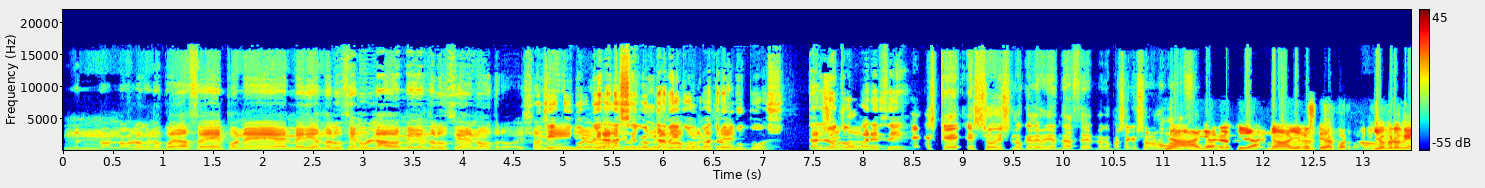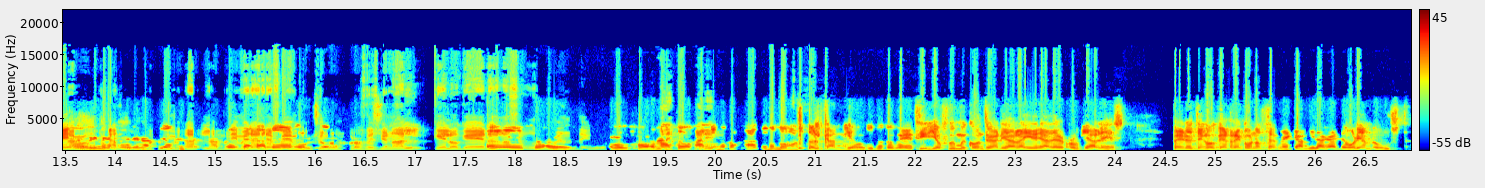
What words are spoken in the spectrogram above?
no, no, lo que no puede hacer es poner media Andalucía en un lado y media Andalucía en otro. Eso a Oye, mí, y yo- volver a la segunda no lo con cuatro hacer. grupos. ¿Tan no. parece? Es que eso es lo que deberían de hacer. Lo que pasa es que eso no lo van a No, hacer. yo no estoy, de- no, yo no estoy de acuerdo. No, yo creo que en primera La primera, la primera categoría- mucho más profesional que lo que era la Eso segunda es. antigua. El formato, Vale, A, mí no, a mí no me gustó el cambio, y lo tengo que decir, yo fui muy contrario a la idea de Rubiales, pero tengo que reconocerle que a mí la categoría me gusta.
